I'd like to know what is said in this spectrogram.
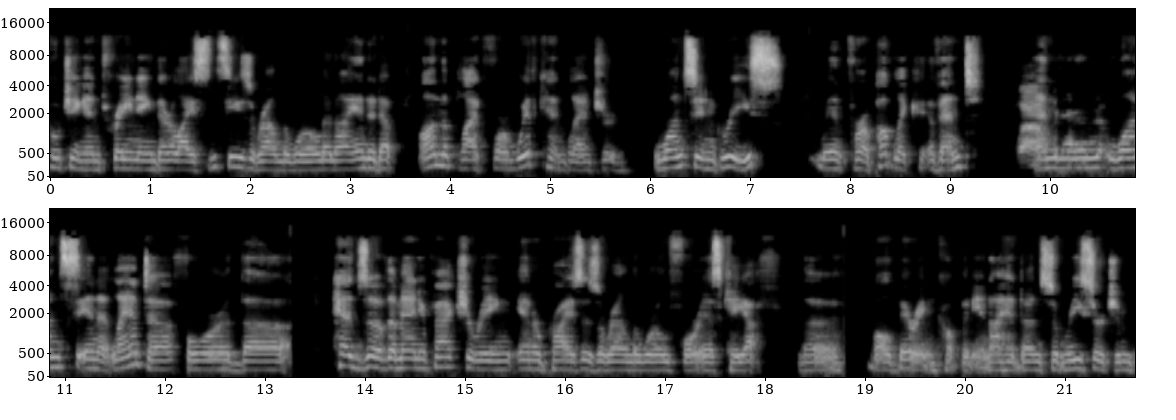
coaching and training their licensees around the world. And I ended up on the platform with Ken Blanchard once in Greece went for a public event. Wow. And then once in Atlanta for the heads of the manufacturing enterprises around the world for SKF, the ball bearing company. And I had done some research and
